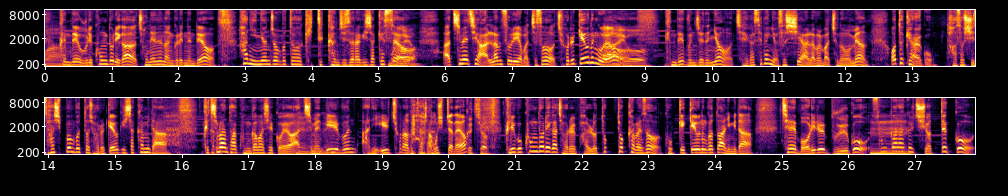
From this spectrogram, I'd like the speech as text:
와. 근데 우리 콩돌이가 전에는 안 그랬는데요. 한 2년 전부터 기특한 짓을 하기 시작했어요. 뭔데요? 아침에 제 알람 소리에 맞춰서 저를 깨우는 거예요. 아이고. 근데 문제는요. 제가 새벽 6시에 알람을 맞춰 놓으면 어떻게 알고 5시 40분부터 저를 깨우기 시작합니다. 그치만 다 공감하실 거예요. 아침엔 네, 네. 1분 아니 1초라도 더 자고 싶잖아요. 그렇죠. 그리고 콩돌이가 저를 발로 톡톡 하면서 곱게 깨우는 것도 아닙니다. 제머 리를 물고 음. 손가락을 쥐어뜯고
